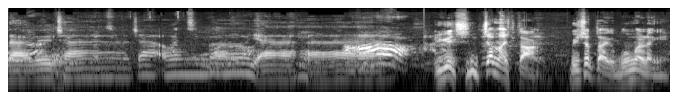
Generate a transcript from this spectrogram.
나를 찾아온 거야. 아, 이게 진짜 맛있다. 미쳤다, 이거 무말랭이.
